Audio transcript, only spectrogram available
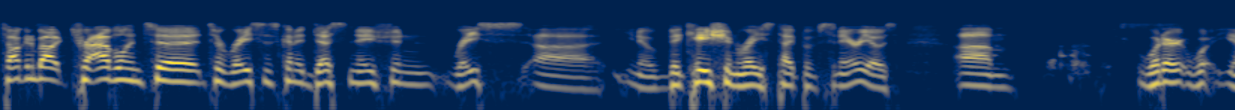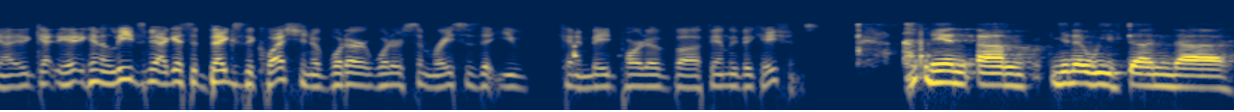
Talking about traveling to, to races, kind of destination race, uh, you know, vacation race type of scenarios. Um, what are what you know it, it kind of leads me i guess it begs the question of what are what are some races that you've kind of made part of uh, family vacations man um, you know we've done uh,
